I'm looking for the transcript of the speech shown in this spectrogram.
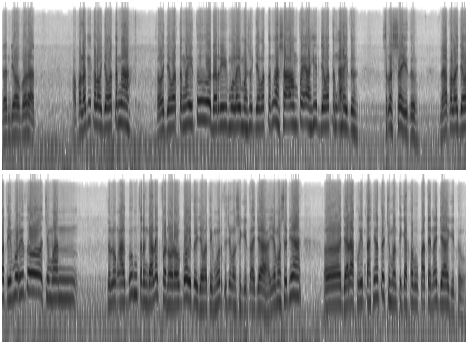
dan Jawa Barat. Apalagi kalau Jawa Tengah kalau Jawa Tengah itu dari mulai masuk Jawa Tengah sampai akhir Jawa Tengah itu selesai itu. Nah kalau Jawa Timur itu cuman Tulung Agung, Trenggalek, Ponorogo itu Jawa Timur itu cuma segitu aja. Ya maksudnya eh, jarak lintasnya tuh cuma tiga kabupaten aja gitu.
